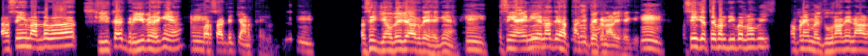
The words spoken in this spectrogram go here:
ਅਸੀਂ ਮਤਲਬ ਠੀਕ ਹੈ ਗਰੀਬ ਹੈਗੇ ਆ। ਪਰ ਸਾਡੇ ਚਣਕ ਹੈ। ਅਸੀਂ ਜਿਉਂਦੇ ਜਾਗਦੇ ਹੈਗੇ ਆ। ਹੂੰ। ਅਸੀਂ ਐ ਨਹੀਂ ਇਹਨਾਂ ਦੇ ਹੱਥਾਂ 'ਚ ਵਿਕਣ ਵਾਲੇ ਹੈਗੇ। ਅਸੀਂ ਜਥੇਬੰਦੀ ਵੱਲੋਂ ਵੀ ਆਪਣੇ ਮਜ਼ਦੂਰਾਂ ਦੇ ਨਾਲ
